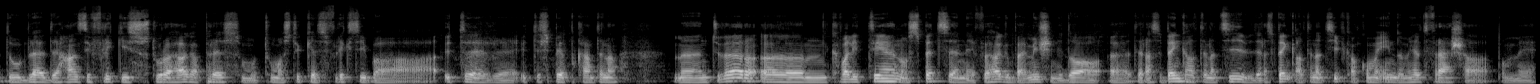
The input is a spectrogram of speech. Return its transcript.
då blev det Hansi Flickis stora höga press mot Thomas Tuchels flexibla ytter, eh, ytterspel på kanterna. Men tyvärr, um, kvaliteten och spetsen är för hög i Bayern München idag. Uh, deras bänkalternativ, deras bänkalternativ kan komma in, de är helt fräscha. De, är,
